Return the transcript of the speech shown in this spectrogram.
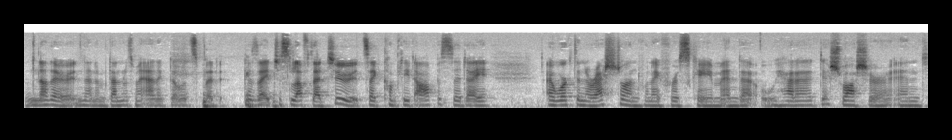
another and then i'm done with my anecdotes but because i just love that too. It's like complete opposite. I i worked in a restaurant when i first came and uh, we had a dishwasher and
